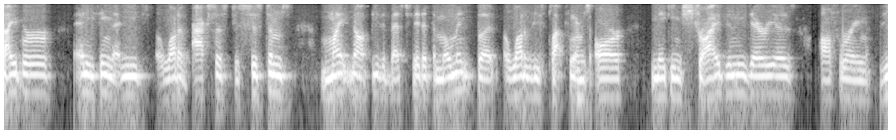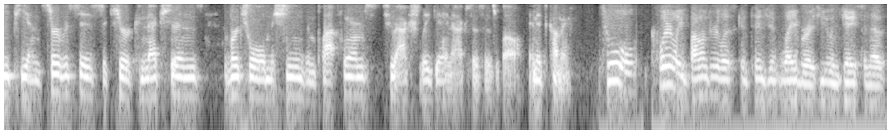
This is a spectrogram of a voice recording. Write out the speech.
cyber, anything that needs a lot of access to systems might not be the best fit at the moment, but a lot of these platforms are making strides in these areas, offering VPN services, secure connections, virtual machines and platforms to actually gain access as well. And it's coming Atul, clearly boundaryless contingent labor, as you and Jason have,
